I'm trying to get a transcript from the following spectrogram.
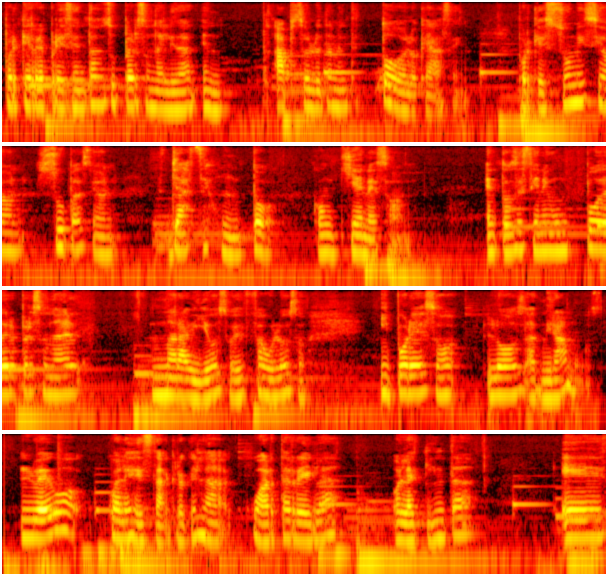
Porque representan su personalidad en absolutamente todo lo que hacen. Porque su misión, su pasión ya se juntó con quienes son. Entonces tienen un poder personal maravilloso, es fabuloso. Y por eso los admiramos. Luego, ¿cuál es esta? Creo que es la cuarta regla o la quinta. Es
